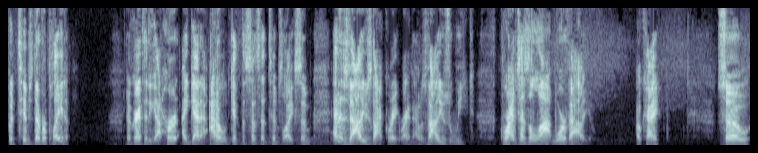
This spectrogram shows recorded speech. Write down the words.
but Thibs never played him. Now, granted, he got hurt. I get it. I don't get the sense that Thibs likes him, and his value's not great right now. His value's weak. Grimes has a lot more value. Okay? So,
